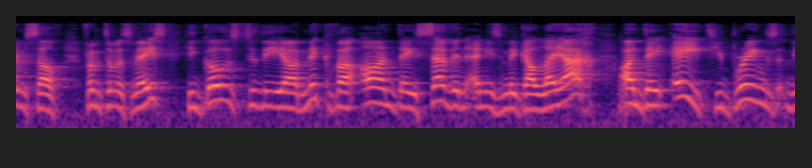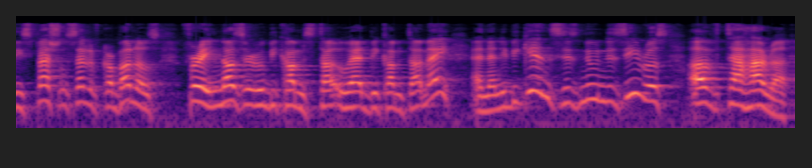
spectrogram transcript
himself from Tumas Mace. He goes to the uh, mikvah on day seven and he's megaleach. On day eight, he brings the special set of karbanos for a nazir who becomes who had become tamei, and then he begins his new nazirus of tahara.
